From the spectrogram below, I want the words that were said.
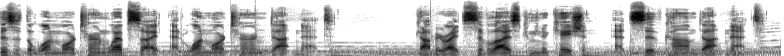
Visit the One More Turn website at onemoreturn.net. Copyright Civilized Communication at civcom.net.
